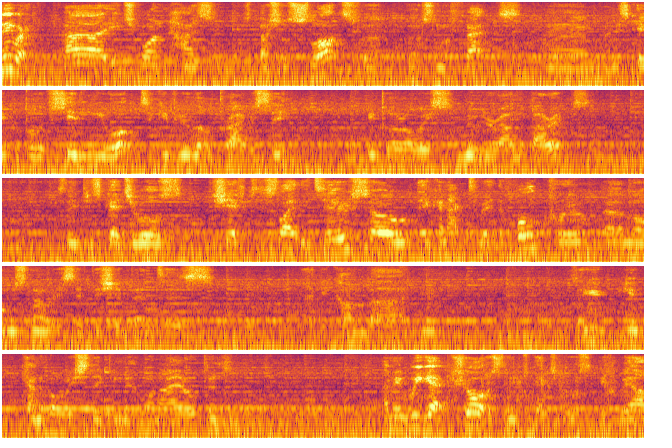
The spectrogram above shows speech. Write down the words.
Anyway, uh, each one has special slots for personal effects um, and is capable of sealing you up to give you a little privacy. People are always moving around the barracks. Sleeping schedules shift slightly too, so they can activate the full crew at a moment's notice if the ship enters heavy combat. So you, you're kind of always sleeping with one eye open. I mean, we get shorter sleep schedules if we are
